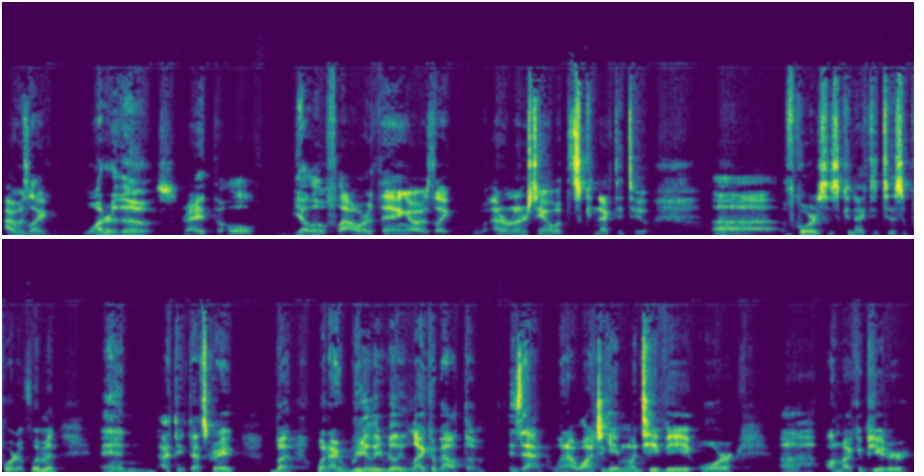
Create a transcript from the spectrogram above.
I was like, what are those? Right? The whole yellow flower thing. I was like, I don't understand what it's connected to. Uh, of course, it's connected to supportive women and I think that's great. But what I really, really like about them is that when I watch a game on TV or uh, on my computer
